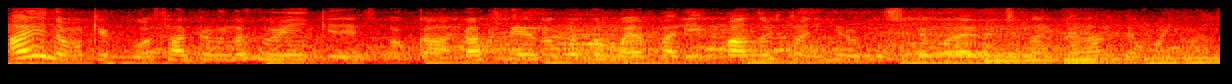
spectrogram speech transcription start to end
ああいうのも結構サークルの雰囲気ですとか学生のこともやっぱり一般の人に広く知ってもらえるんじゃないかなって思います。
